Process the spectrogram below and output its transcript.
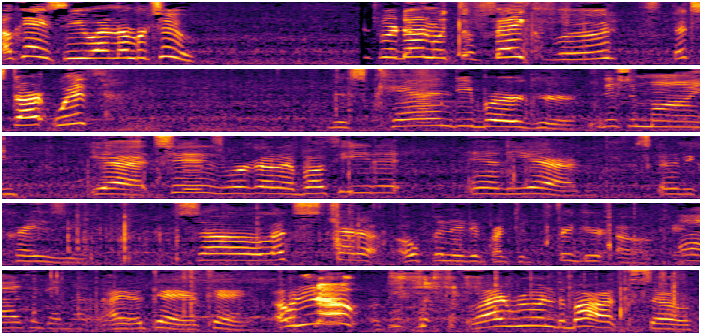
Okay, see you at number two. Once we're done with the fake food, let's start with this candy burger. This is mine. Yeah, it's his. We're gonna both eat it, and yeah, it's gonna be crazy. So let's try to open it if I can figure. Oh, okay. Uh, I think I know. I, okay, okay. Oh no! Okay. well, I ruined the box, so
